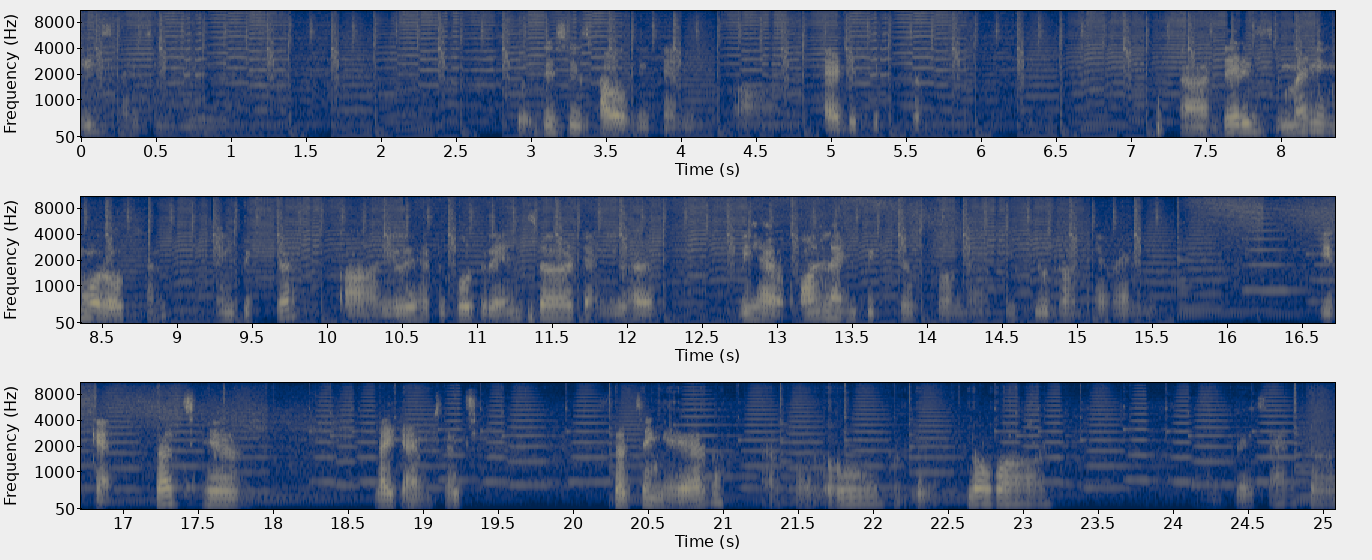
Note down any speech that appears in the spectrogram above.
resizing it so this is how you can uh, add a picture. Uh, there is many more options in picture. Uh, you have to go to the insert and you have we have online pictures for format if you don't have any you can search here. Like I'm search, searching here. I follow the flower and press enter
